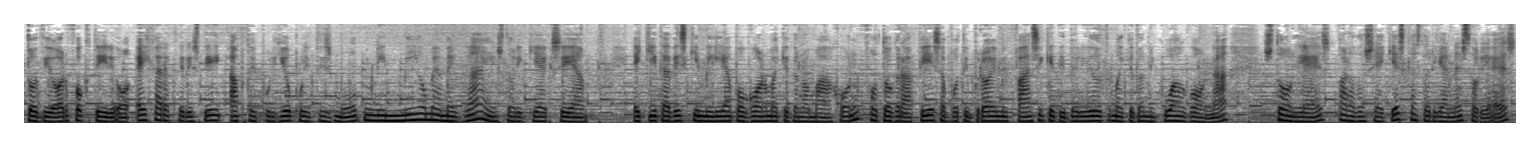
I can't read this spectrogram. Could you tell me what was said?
Το διόρφο κτίριο έχει χαρακτηριστεί από το Υπουργείο Πολιτισμού μνημείο με μεγάλη ιστορική αξία. Εκεί θα δεις κοιμήλια απογόνων Μακεδονομάχων, φωτογραφίες από την πρώιμη φάση και την περίοδο του Μακεδονικού Αγώνα, στολές, παραδοσιακές καστοριανές στολές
